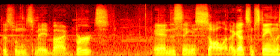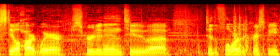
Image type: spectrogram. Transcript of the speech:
This one's made by Burt's and this thing is solid. I got some stainless steel hardware, screwed it into uh, to the floor of the Crispy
